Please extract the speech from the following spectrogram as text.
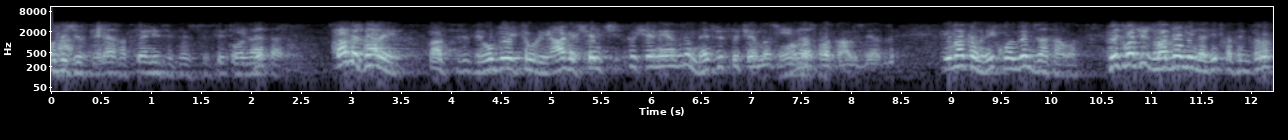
მოდი შევწი რა თქვენ იცით ეს სიტუაცია სადაც არის ეს ობიექტური აგერ შენ თუ შენი აზრი მე თუ ჩემს ყოველს რო თავისი აზრი კი ბატონო, იქ ხოლმე მზათავა. ფეთხოვში ვარდა მინდა გითხრათ, იმიტომ რომ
